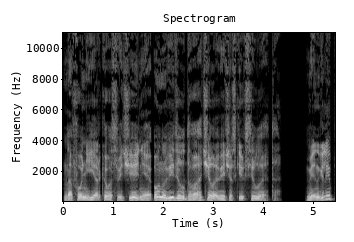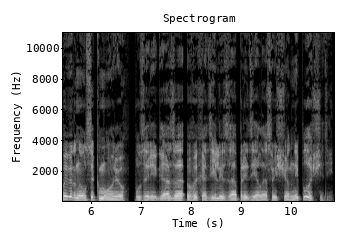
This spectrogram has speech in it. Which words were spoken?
На фоне яркого свечения он увидел два человеческих силуэта. Мингли повернулся к морю. Пузыри газа выходили за пределы освещенной площади,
